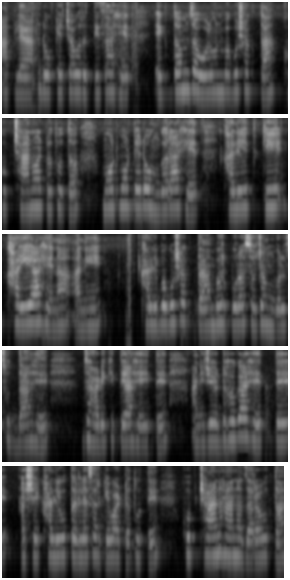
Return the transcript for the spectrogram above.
आपल्या डोक्याच्या वरतीच आहेत. एकदम जवळून बघू शकता खूप छान वाटत होतं. मोठमोठे डोंगर आहेत. खाली इतकी खाई आहे ना आणि खाली बघू शकता भरपूर असं जंगलसुद्धा आहे. झाडे किती आहे इथे? आणि जे ढग आहेत ते असे खाली उतरल्यासारखे वाटत होते. खूप छान हा नजारा होता.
